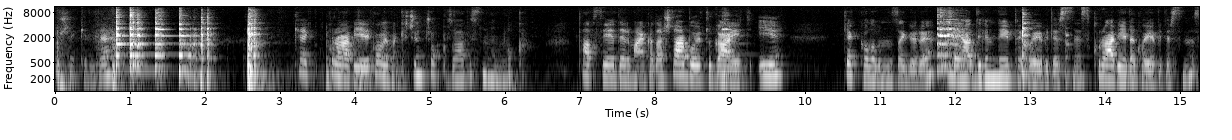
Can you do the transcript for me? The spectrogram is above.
Şu şekilde. Kek kurabiyeli koymak için çok güzel bir sunumluk. Tavsiye ederim arkadaşlar. Boyutu gayet iyi. Kek kalıbınıza göre veya dilimleyip de koyabilirsiniz. Kurabiye de koyabilirsiniz.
